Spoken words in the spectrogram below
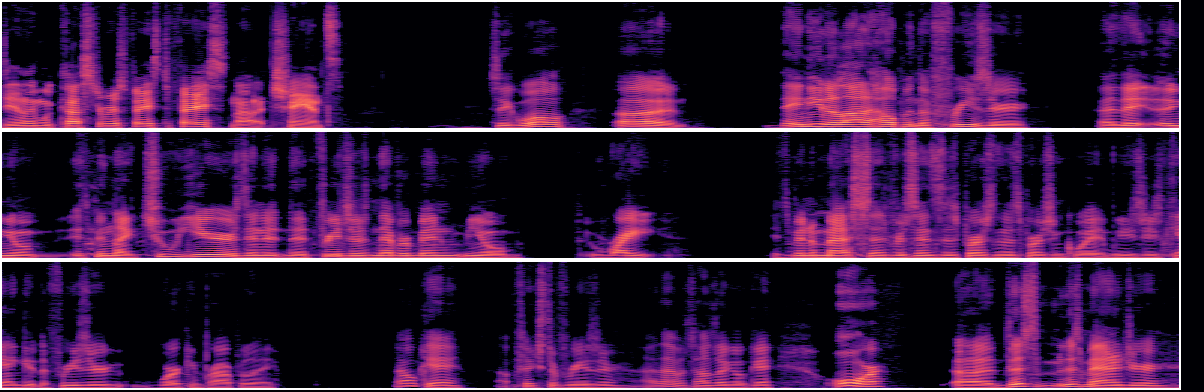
Dealing with customers face to face? Not a chance. It's like, well, uh, they need a lot of help in the freezer. Uh, they, uh, you know, it's been like two years and it, the freezer's never been, you know, right. It's been a mess ever since this person, this person quit. We just can't get the freezer working properly. Okay, fix the freezer. Uh, That sounds like okay. Or, uh, this this manager,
